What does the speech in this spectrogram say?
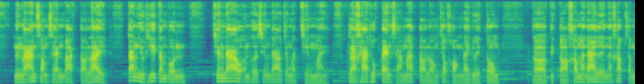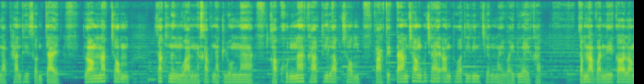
1ล้าน2แสนบาทต่อไร่ ตั้งอยู่ที่ตำบล ชียงดาวอำเภอเชียงดาวจังหวัดเชียงใหม่ ราคาทุกแปลงสามารถต่อรองเจ้าของได้โดยตรง ก็ติดต่อเข้ามาได้เลยนะครับสำหรับท่านที่สนใจ ลองนัดชมสักหนึ่งวันนะครับ นัดล่วงหน้า ขอบคุณมากครับที่รับชม ฝากติดตามช่องผู้ชายออนทัวร์ที่ดินเชียงใหม่ไว้ด้วยครับสำหรับวันนี้ก็ลอง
